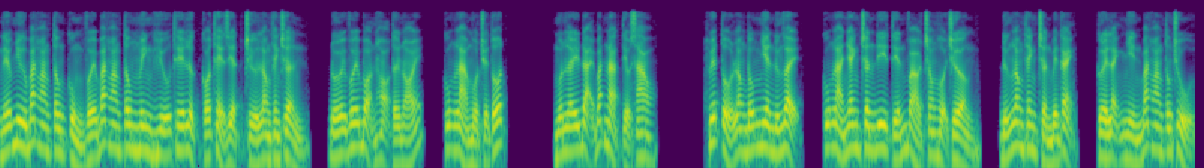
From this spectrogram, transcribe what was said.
nếu như bát hoang tông cùng với bát hoang tông minh hữu thế lực có thể diệt trừ Long Thanh Trần, đối với bọn họ tới nói, cũng là một chuyện tốt. Muốn lấy đại bắt nạt tiểu sao. Huyết tổ Long đống nhiên đứng dậy, cũng là nhanh chân đi tiến vào trong hội trường, đứng Long Thanh Trần bên cạnh, cười lạnh nhìn bát hoang tông chủ,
